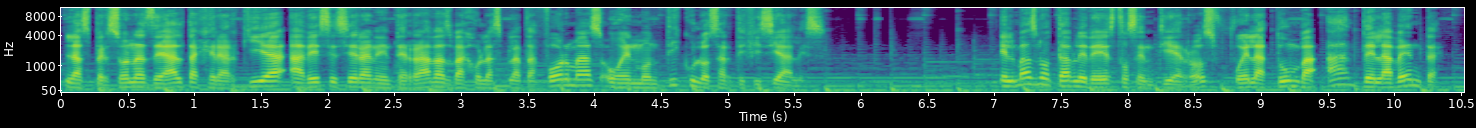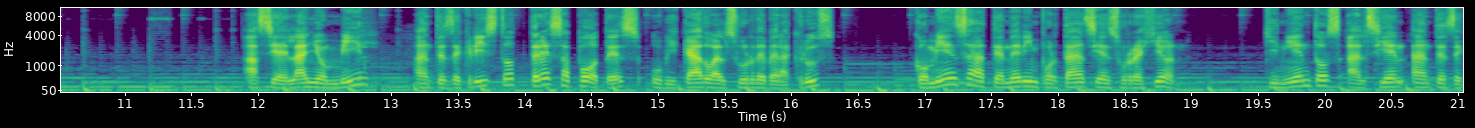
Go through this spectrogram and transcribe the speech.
Las personas de alta jerarquía a veces eran enterradas bajo las plataformas o en montículos artificiales. El más notable de estos entierros fue la tumba A de la Venta. Hacia el año 1000 a.C., Tres Zapotes, ubicado al sur de Veracruz, comienza a tener importancia en su región, 500 al 100 a.C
